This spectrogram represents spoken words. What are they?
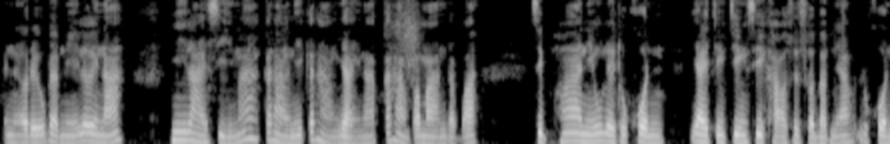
เป็นริ้วแบบนี้เลยนะ มีหลายสีมากกระถางนี้กระถางใหญ่นะครับ กระถางประมาณแบบว่า สิบห้านิ้วเลยทุกคน ใหญ่จริง ๆ สีขาวสวยๆแบบนี้ทุกคน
